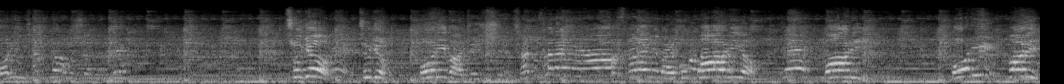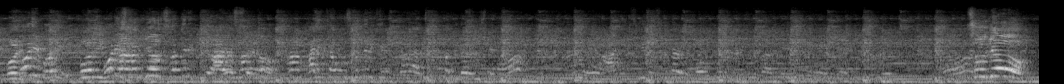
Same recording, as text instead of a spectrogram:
머리 샴푸하고 있었는데. 저기요, 저기요. 머리 맞아주시는. 나도 사랑해요. 사랑해 말고 머리요. 예. 머리. 머리. 머리, 머리. 머리, 머리. 머리. 머리 한번 서드릴게요. 아, 알았어요. 한 바리깡으로 서드릴 테니까 조금만 기다려주세요. 네, 아니, 뒤로 생각을 넣어주세요. 저기요. 제가 해드릴게요.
